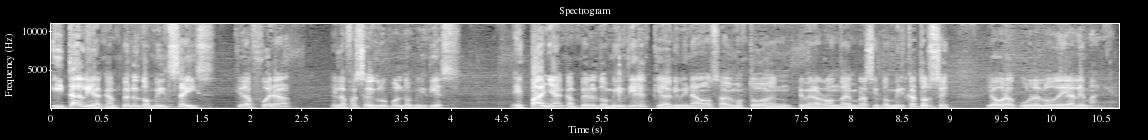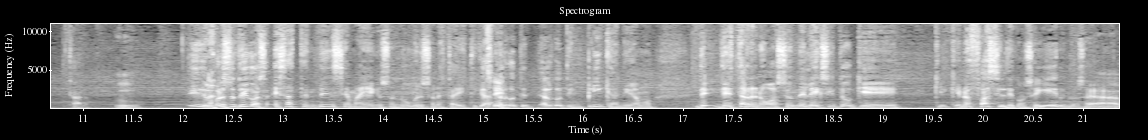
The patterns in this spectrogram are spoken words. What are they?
Italia, campeón en el 2006, queda fuera en la fase de grupo el 2010. España, campeón en el 2010, queda eliminado, sabemos todo, en primera ronda en Brasil 2014, y ahora ocurre lo de Alemania. Claro. ¿Mm? Y por eso te digo, esas tendencias, más allá que son números, son estadísticas, Sí. algo, te, algo te implican, digamos, de, de esta renovación del éxito que, que- no es fácil de conseguir. O sea,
